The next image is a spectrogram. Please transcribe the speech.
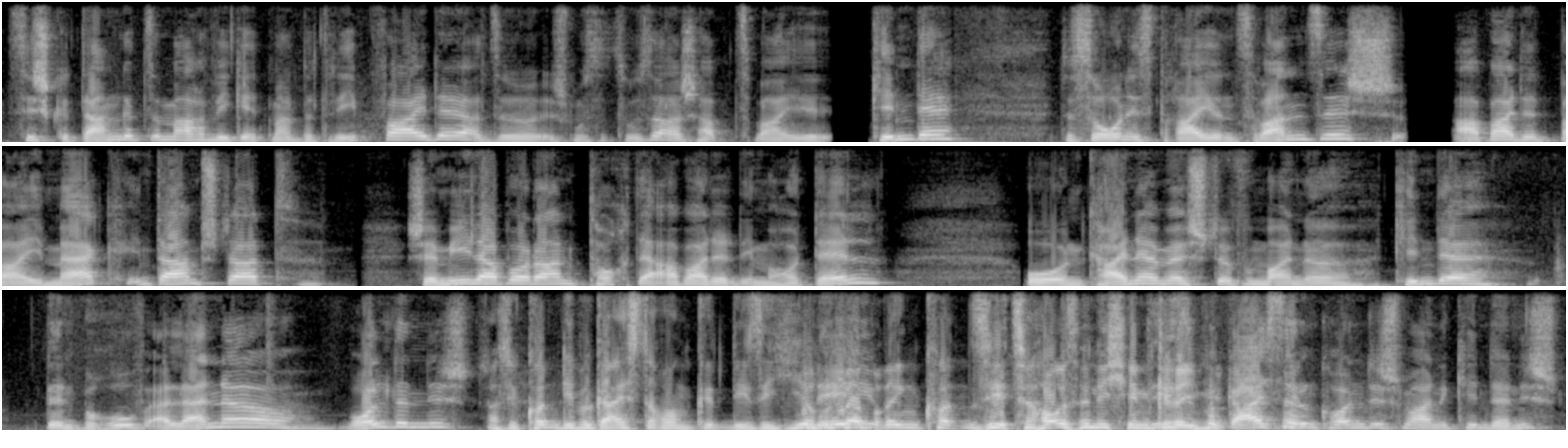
sich Gedanken zu machen, wie geht mein Betrieb weiter. Also ich muss dazu sagen, ich habe zwei Kinder. Der Sohn ist 23, arbeitet bei Merck in Darmstadt, Chemielaborant, Tochter arbeitet im Hotel und keiner möchte von meinen Kindern den Beruf erlernen, wollte nicht. Also Sie konnten die Begeisterung, die Sie hier nee, rüberbringen, konnten Sie zu Hause nicht hinkriegen. Diese Begeisterung konnte ich meine Kinder nicht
